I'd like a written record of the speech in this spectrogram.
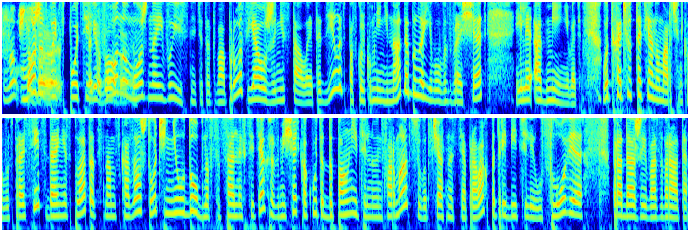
Ну, может быть, по телефону можно и выяснить этот вопрос. Я уже не стала это делать, поскольку мне не надо было его возвращать или обменивать. Вот хочу Татьяну Марченкову спросить. Дайнис Платац нам сказал, что очень неудобно в социальных сетях размещать какую-то дополнительную информацию, вот в частности о правах потребителей, условия продажи и возврата.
